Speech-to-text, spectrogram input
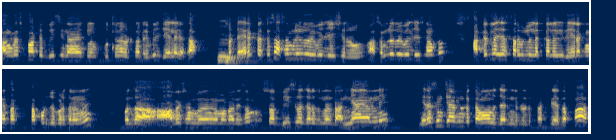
కాంగ్రెస్ పార్టీ బీసీ నాయకులను కూర్చొని పెట్టుకొని రివీల్ చేయలే కదా. సో ఉమ్, డైరెక్ట్ వచ్చేసి అసెంబ్లీలో రివీల్ చేసిర్రు. అసెంబ్లీలో రివీల్ చేసినప్పుడు అట్లా చేస్తారు వీళ్ళు లెక్కలు? ఇది ఏ రకంగా తప్పు- తప్పుడు చూపెడతారని కొంత నిజం. సో బీసీలో జరుగుతున్న అన్యాయాన్ని నిరసించేటువంటి క్రమంలో జరిగినటువంటి ప్రక్రియ తప్ప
